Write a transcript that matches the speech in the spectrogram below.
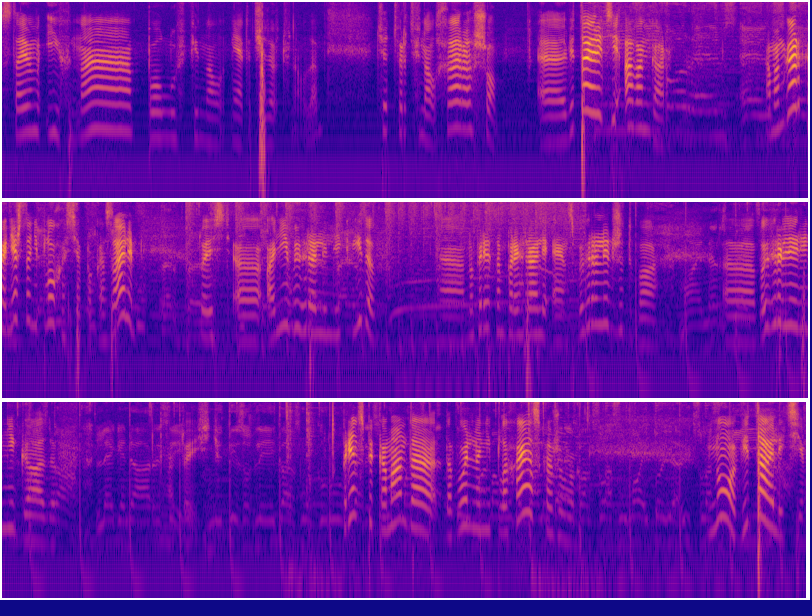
ставим их на полуфинал. Нет, это четвертьфинал, да? Четвертьфинал. Хорошо. Э, Виталити Авангар. Авангар, конечно, неплохо себя показали. То есть, э, они выиграли ликвидов, Э, но при этом проиграли Энс, выиграли G2, э, выиграли Ренегадов. Ну, то есть, в принципе, команда довольно неплохая, скажу вам. Но Виталити.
